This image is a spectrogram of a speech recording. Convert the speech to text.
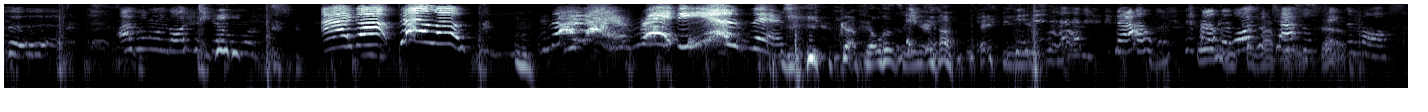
I've only got him down once. I got pillows! And I'm not afraid to use it! You've got pillows and you're not them. Now, Where now you watch come the with tassels take them off.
